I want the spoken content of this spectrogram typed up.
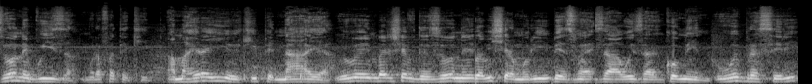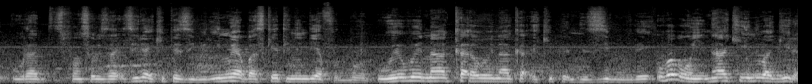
zone bwiza murafata ekipe amahera y'iyo ekipe naya wewe mbari chef de zone urabishyira muri besoin zawe za commune wewe brasserie urasiponsoriza ziriya ekipe zibiri imwe ya basket n'indi ya football wewe naka wewe naka ekipe ntizibure ubabonye nta kintu bagira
